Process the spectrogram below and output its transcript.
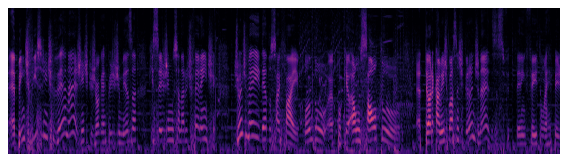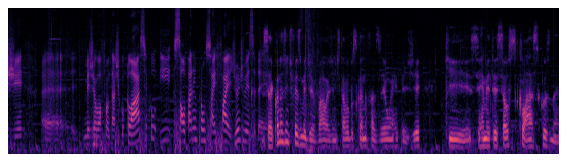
é bem difícil a gente ver, né, gente que joga RPG de mesa que seja em um cenário diferente. De onde veio a ideia do sci-fi? Quando, é, porque é um salto é, teoricamente bastante grande, né, terem feito um RPG é, medieval fantástico clássico e saltarem para um sci-fi. De onde veio essa ideia? É, quando a gente fez o medieval, a gente estava buscando fazer um RPG que se remetesse aos clássicos, né?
